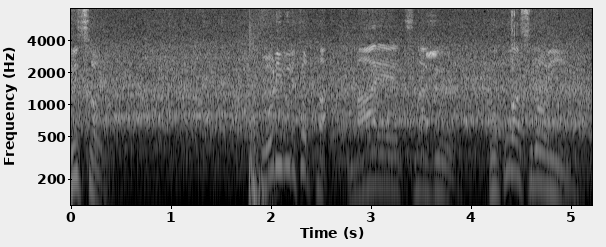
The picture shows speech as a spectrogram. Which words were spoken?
ルソードリブル突破。前へつなぐ。ここはスローイン。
